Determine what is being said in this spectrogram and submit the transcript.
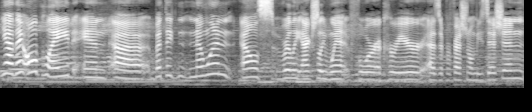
Yeah, they all played, and uh, but they no one else really actually went for a career as a professional musician.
